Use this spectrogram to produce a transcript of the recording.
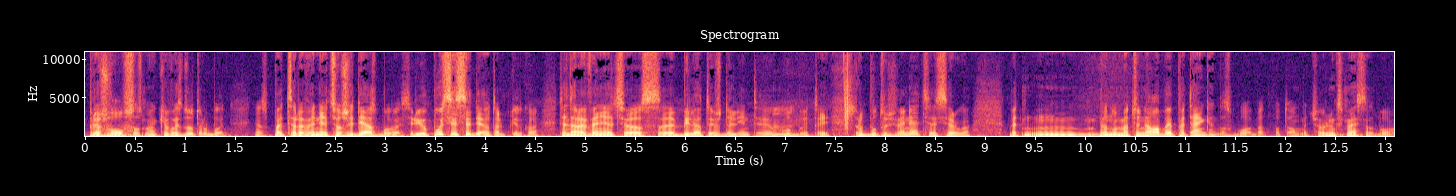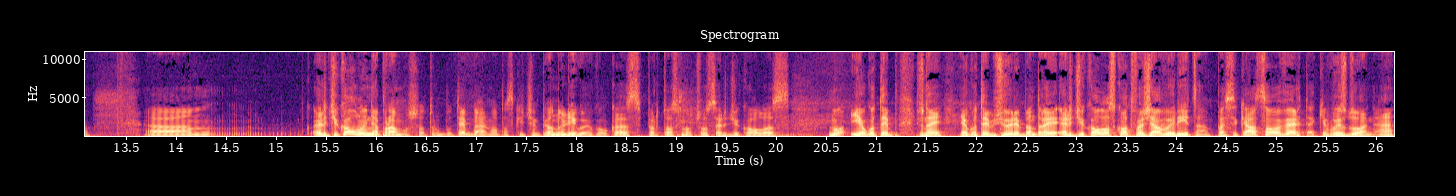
prieš Vulfsus, nu, akivaizdu turbūt, nes pats yra Venecijos žaidėjas buvęs ir jų pusė sėdėjo, tarp kitko. Ten yra Venecijos e, bilietai išdalinti klubui, tai turbūt už Veneciją sirgo. Bet mm, vienu metu nelabai patenkintas buvo, bet po to, mačiau, linksmėsnis buvo. Um, Erdžikaulų nepramuša, turbūt taip galima pasakyti čempionų lygoje. Kol kas per tos mačius Erdžikaulas, nu, jeigu taip, žinai, jeigu taip žiūri bendrai, Erdžikaulas, ko atvažiavo į rytą, pasikelt savo vertę, akivaizdu, ne?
